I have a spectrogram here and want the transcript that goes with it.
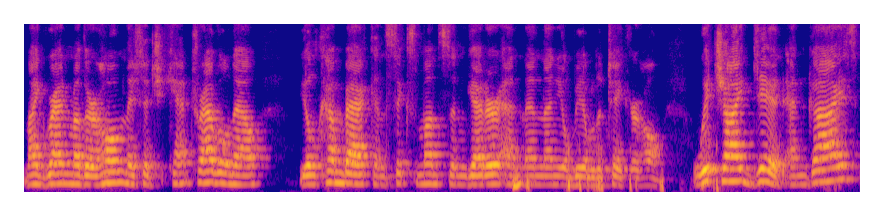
my grandmother home, they said she can't travel now. You'll come back in six months and get her, and then, then you'll be able to take her home, which I did. And guys,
